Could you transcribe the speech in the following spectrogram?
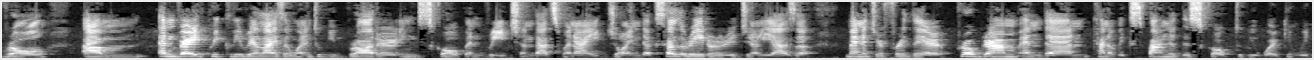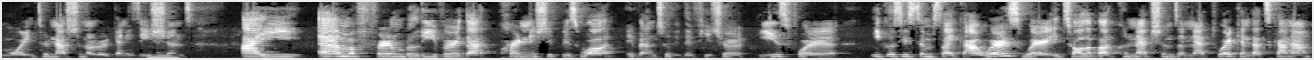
role, um, and very quickly realized I wanted to be broader in scope and reach. And that's when I joined the accelerator originally as a manager for their program and then kind of expanded the scope to be working with more international organizations. Mm. I am a firm believer that partnership is what eventually the future is for ecosystems like ours, where it's all about connections and network. And that's kind of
